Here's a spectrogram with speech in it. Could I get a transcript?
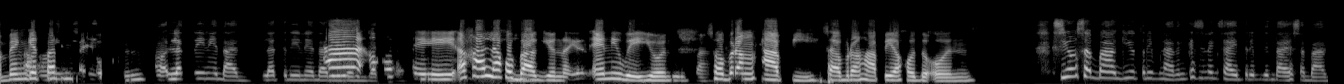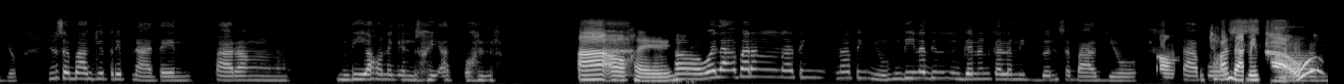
Benguet pa rin ba yun? Oh, La Trinidad. La Trinidad Ah, Benguet. okay. Akala ko Mm. Baguio na yun. Anyway, yun. Sobrang happy. Sobrang happy ako doon. So, yung sa Baguio trip natin, kasi nag-side trip din tayo sa Baguio. Yung sa Baguio trip natin, parang hindi ako nag-enjoy at all. Ah, okay. Ah, wala, parang nothing, nothing new. Hindi na din ganun kalamig doon sa Baguio. Oh, Tapos, tsaka ang daming tao? um,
